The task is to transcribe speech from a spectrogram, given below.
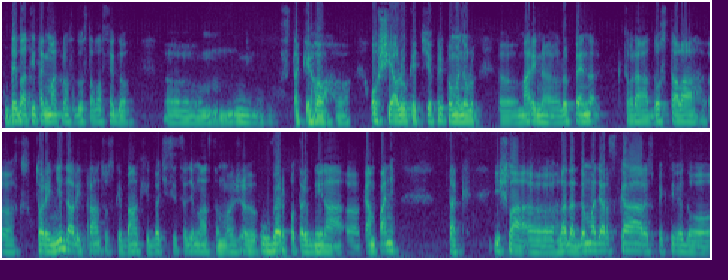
debaty, tak Macron sa dostal vlastne do um, z takého uh, ošialu, keď pripomenul Marine Le Pen, ktorá dostala, z ktorej nedali francúzske banky v 2017 úver potrebný na kampaň, tak išla uh, hľadať do Maďarska, respektíve do uh,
